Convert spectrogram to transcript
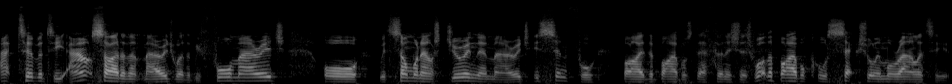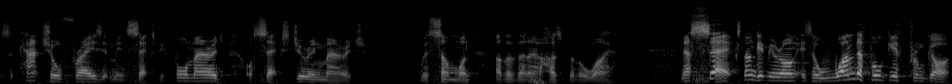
activity outside of that marriage, whether before marriage or with someone else during their marriage, is sinful by the Bible's definition. It's what the Bible calls sexual immorality. It's a catch all phrase. It means sex before marriage or sex during marriage with someone other than our husband or wife. Now, sex, don't get me wrong, is a wonderful gift from God.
